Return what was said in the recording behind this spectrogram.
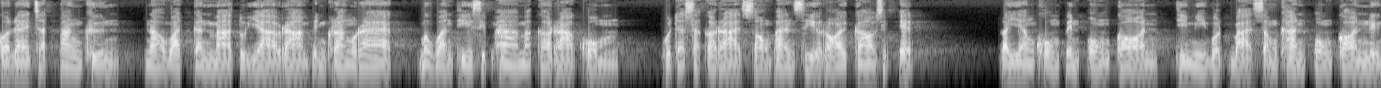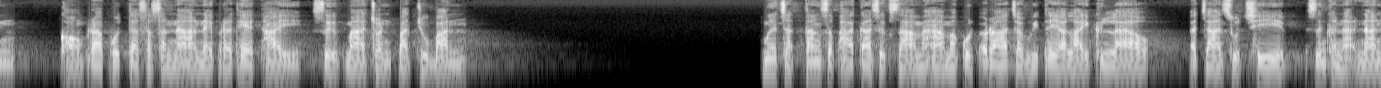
ก็ได้จัดตั้งขึ้นณวัดกันมาตุยารามเป็นครั้งแรก เมื่อวันที่ 15 มกราคม พุทธศักราช 2491 และยังคงเป็นองค์กรที่มีบทบาทสำคัญองค์กรหนึ่ง ของพระพุทธศาสนาในประเทศไทยสืบมาจนปัจจุบัน เมื่อจัดตั้งสภาการศึกษามหามกุฏราชวิทยาลัยขึ้นแล้ว อาจารย์สุชีพ ซึ่งขณะนั้น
